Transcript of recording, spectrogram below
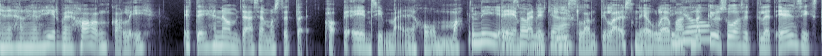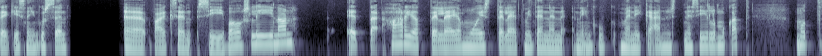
ja nehän on ihan hirveän hankalia. Että eihän ne ole mitään semmoista, että ensimmäinen homma. Niin, Teenpä nyt mikään. islantilaisneule, vaan mä kyllä suosittelen, että ensiksi tekisi niinku sen, vaikka sen siivousliinan – että harjoittelee ja muistelee, että miten ne niin kuin menikään nyt ne silmukat. Mutta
